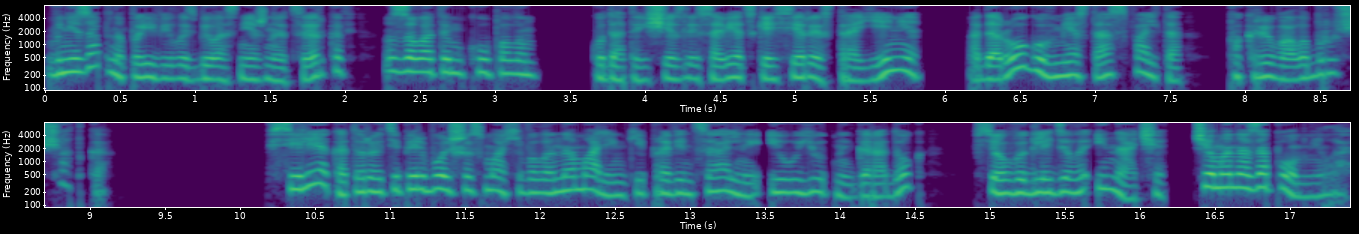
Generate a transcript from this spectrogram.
Внезапно появилась белоснежная церковь с золотым куполом, куда-то исчезли советские серые строения, а дорогу вместо асфальта покрывала брусчатка. В селе, которое теперь больше смахивало на маленький провинциальный и уютный городок, все выглядело иначе, чем она запомнила.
